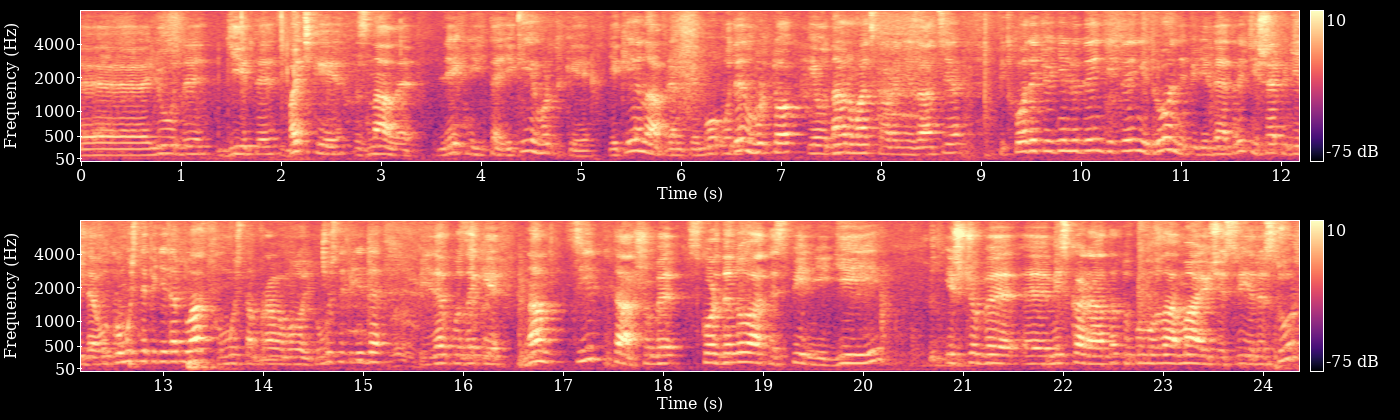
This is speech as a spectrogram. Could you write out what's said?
е, люди, діти, батьки знали для дітей, які гуртки, які напрямки, бо один гурток і одна громадська організація підходить одній людині, дитині, друга не підійде, третій ще підійде. О, комусь не підійде пласт, комусь там право молодь, комусь не підійде, підійде в козаки. Нам ціль так, щоб скоординувати спільні дії і щоб е, міська рада допомогла, маючи свій ресурс,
